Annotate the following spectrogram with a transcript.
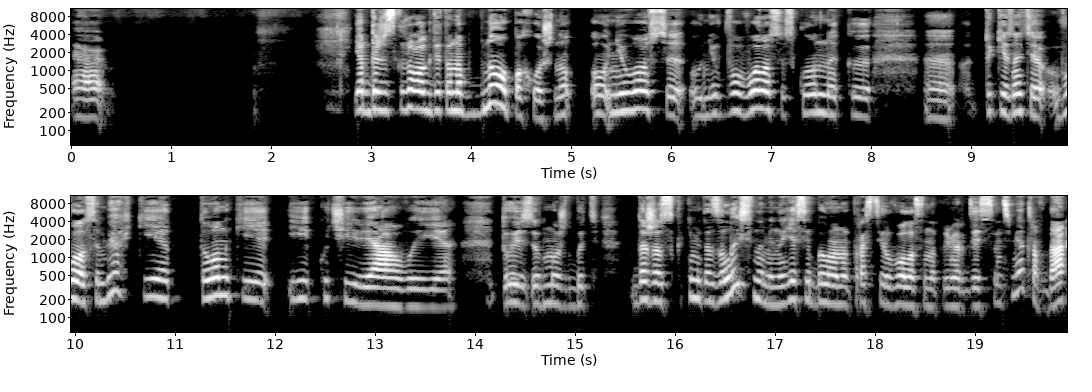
э, я бы даже сказала, где-то на Бубнова похож, но у него, у него волосы склонны к, э, такие, знаете, волосы мягкие, тонкие и кучерявые. То есть, может быть, даже с какими-то залысинами, но если бы он отрастил волосы, например, 10 сантиметров, да,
